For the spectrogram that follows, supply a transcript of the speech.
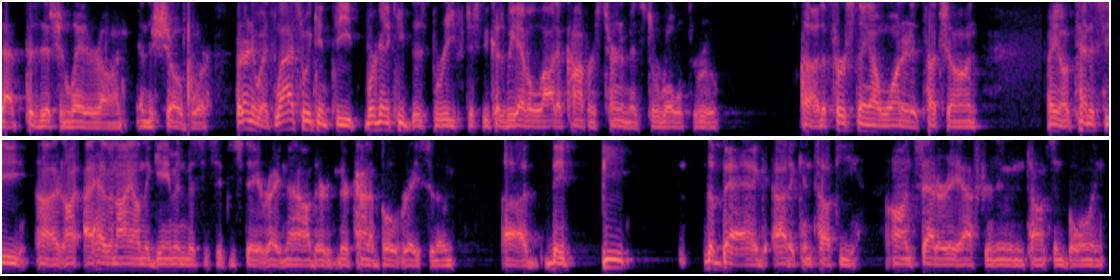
that position later on in the show, Bor. But anyways, last week in Theat, we're going to keep this brief just because we have a lot of conference tournaments to roll through. Uh, the first thing I wanted to touch on, you know, Tennessee. Uh, I have an eye on the game in Mississippi State right now. They're they're kind of boat racing them. Uh, they beat the bag out of Kentucky on Saturday afternoon in Thompson-Boling.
